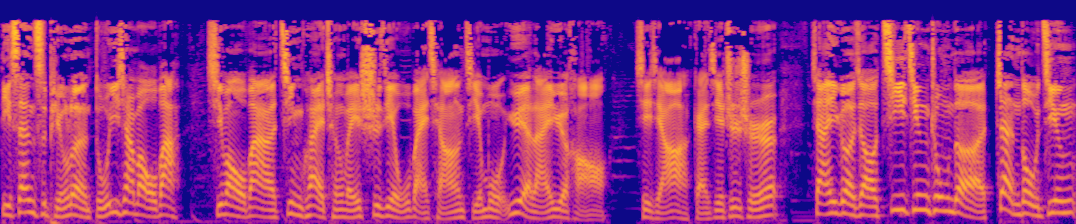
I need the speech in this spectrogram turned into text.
第三次评论读一下吧，欧巴，希望欧巴尽快成为世界五百强，节目越来越好，谢谢啊，感谢支持。下一个叫鸡精中的战斗精，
